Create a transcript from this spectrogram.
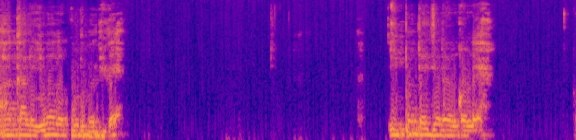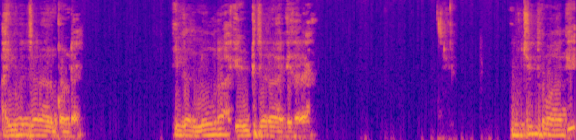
ಆ ಕಾಲ ಇವಾಗ ಕೂಡಿ ಬಂದಿದೆ. ಇಪ್ಪತ್ತೈದು ಜನ ಅನ್ಕೊಂಡೆ, ಐವತ್ತು ಜನ ಅನ್ಕೊಂಡೆ. ಈಗ ನೂರ ಎಂಟು ಜನ ಆಗಿದ್ದಾರೆ. ಉಚಿತವಾಗಿ,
